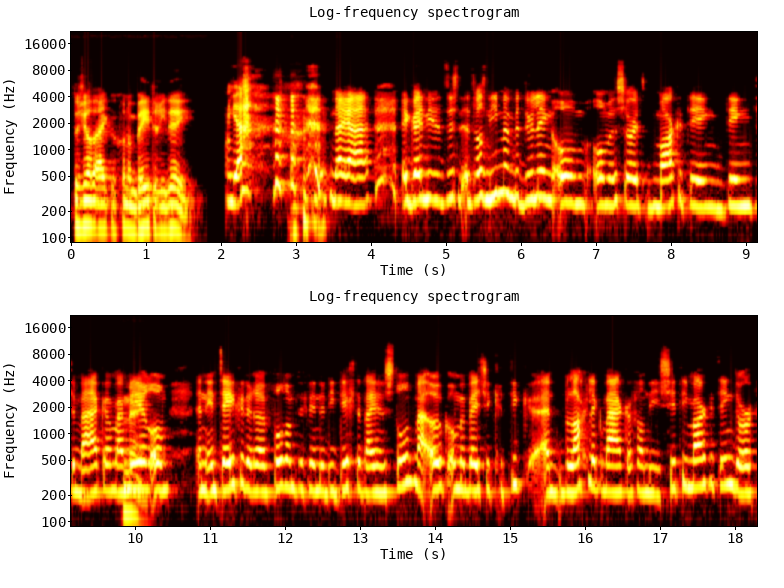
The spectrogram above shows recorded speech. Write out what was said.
Dus je had eigenlijk gewoon een beter idee. Ja, nou ja, ik weet niet, het, is, het was niet mijn bedoeling om, om een soort marketing ding te maken, maar meer om een integere vorm te vinden die dichter bij hun stond. Maar ook om een beetje kritiek en belachelijk maken van die city marketing. Door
